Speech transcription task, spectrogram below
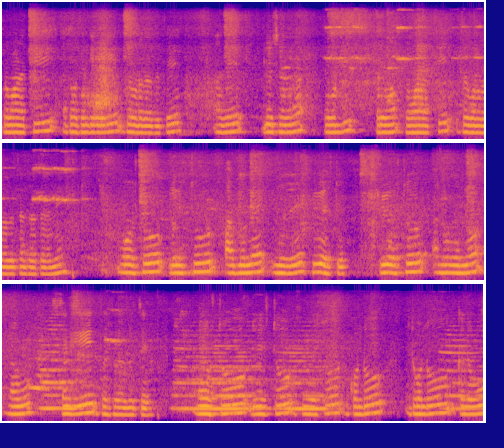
ಪ್ರಮಾಣಕ್ಕೆ ಅಥವಾ ಸಂಖ್ಯೆಗಳಿಗೆ ಉಪಯೋಗ ಮಾಡಬೇಕಾಗುತ್ತೆ ಹಾಗೆ ಲೀಸ್ಟ್ ಅನ್ನೋದನ್ನು ಓನ್ಲಿ ಪರಿಮಾ, ಪ್ರಮಾಣಕ್ಕೆ ಉಪಯೋಗ ಮಾಡಬೇಕಾಗುತ್ತೆ ಅಂತ ಹೇಳ್ತಾ ಇದ್ದೀನಿ. ಮೋಸ್ಟು ಲೀಸ್ಟು ಆದಮೇಲೆ ಇನ್ನಿದೆ ಫೀವೆಸ್ಟು ಫೀವೆಸ್ಟು ಅನ್ನುವುದನ್ನು ನಾವು ಸಂಖ್ಯೆಗೆ ಬಳಸಲಾಗುತ್ತೆ ಮೋಸ್ಟು ಲೀಸ್ಟು ಫೀವೆಸ್ಟು ಇಟ್ಕೊಂಡು ಇಟ್ಕೊಂಡು ಕೆಲವು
